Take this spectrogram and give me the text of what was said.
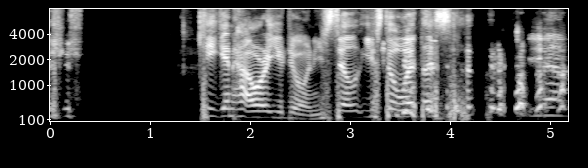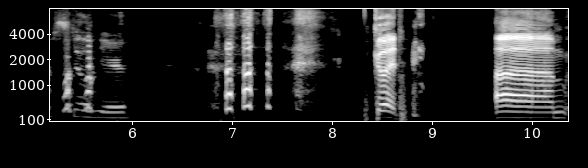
Keegan, how are you doing? You still you still with us? yeah, I'm still here. Good. Um,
